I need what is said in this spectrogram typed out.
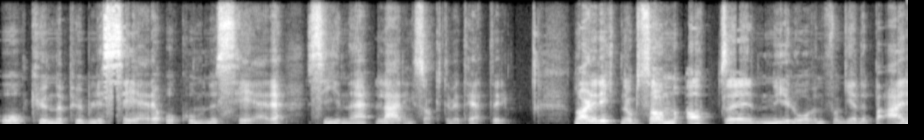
å kunne publisere og kommunisere sine læringsaktiviteter. Nå er det riktig nok sånn at eh, nye loven for GDPR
